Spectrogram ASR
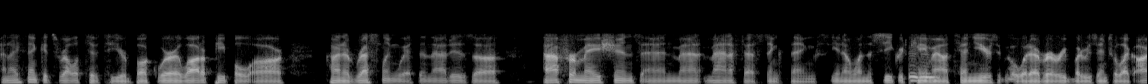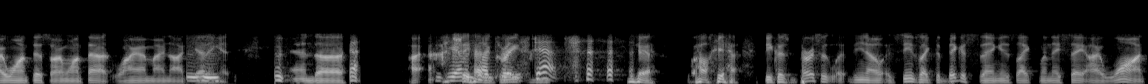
and I think it's relative to your book, where a lot of people are kind of wrestling with, and that is uh, affirmations and man- manifesting things. You know, when The Secret mm-hmm. came out 10 years ago, whatever, everybody was into like, I want this, I want that. Why am I not mm-hmm. getting it? And uh, I actually had a great steps. yeah. Well, yeah, because personally, you know, it seems like the biggest thing is like when they say "I want."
